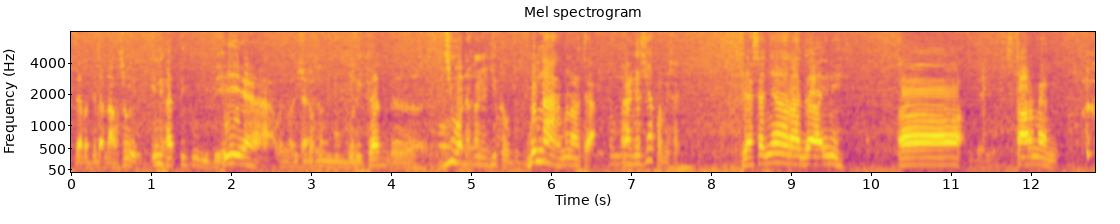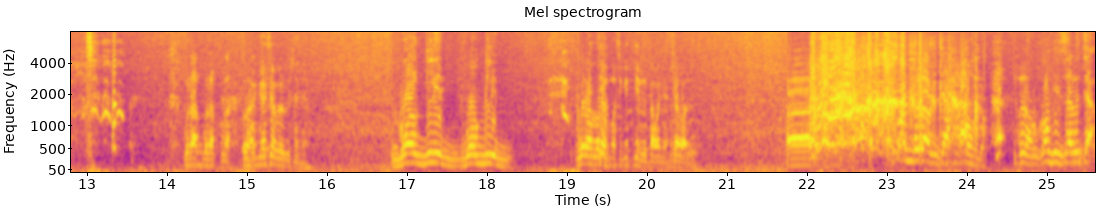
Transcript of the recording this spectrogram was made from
secara tidak langsung ini hatiku gitu ya. Iya, benar, Ini sudah membuburikan eh, jiwa dan raga kita untuk Benar, benar, Cak. raga siapa biasanya? Biasanya raga ini eh Starman, Kurang kurang lah. Raga siapa biasanya? Goglin. Kurang Yang kurang. masih kecil ketawanya siapa tuh? Eh, kan belum, Cak. Belum. Kok bisa lu, Cak?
